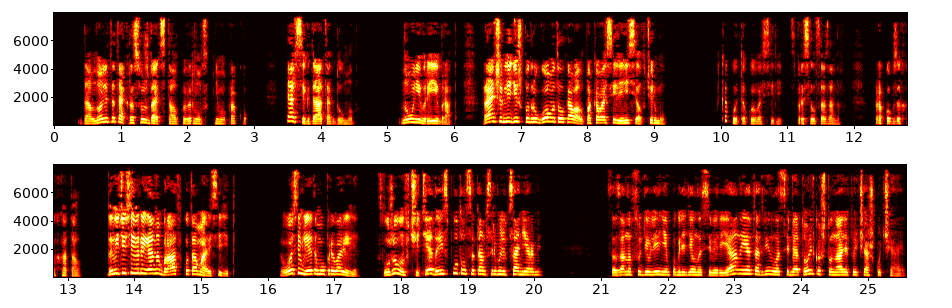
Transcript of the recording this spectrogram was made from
— Давно ли ты так рассуждать стал? — повернулся к нему Прокоп. — Я всегда так думал. — Ну, не ври, брат. Раньше, глядишь, по-другому толковал, пока Василий не сел в тюрьму. — Какой такой Василий? — спросил Сазанов. Прокоп захохотал. — Да ведь у Северьяна брат в Кутамаре сидит. Восемь лет ему приварили. Служил он в Чите, да и спутался там с революционерами. Сазанов с удивлением поглядел на Северьяна и отодвинул от себя только что налитую чашку чая.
